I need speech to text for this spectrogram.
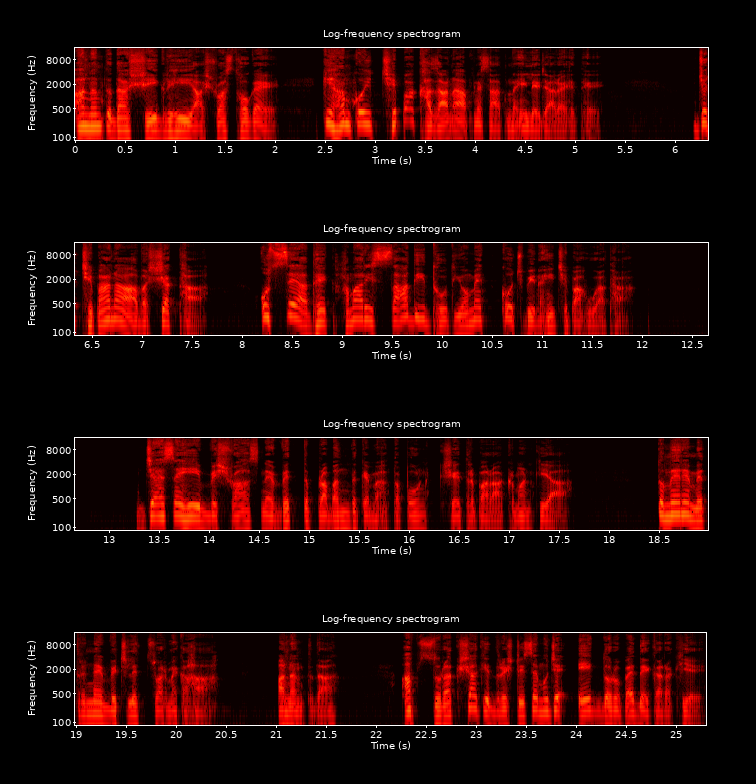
अनंत दास शीघ्र ही आश्वस्त हो गए कि हम कोई छिपा खजाना अपने साथ नहीं ले जा रहे थे। जो छिपाना आवश्यक था, उससे अधिक हमारी सादी धोतियों में कुछ भी नहीं छिपा हुआ था। जैसे ही विश्वास ने वित्त प्रबंध के महत्वपूर्ण क्षेत्र पर आक्रमण किया तो मेरे मित्र ने विचलित स्वर में कहा, अनंतदा, अब सुरक्षा की दृष्टि से मुझे एक दो रुपए देकर रखिए।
